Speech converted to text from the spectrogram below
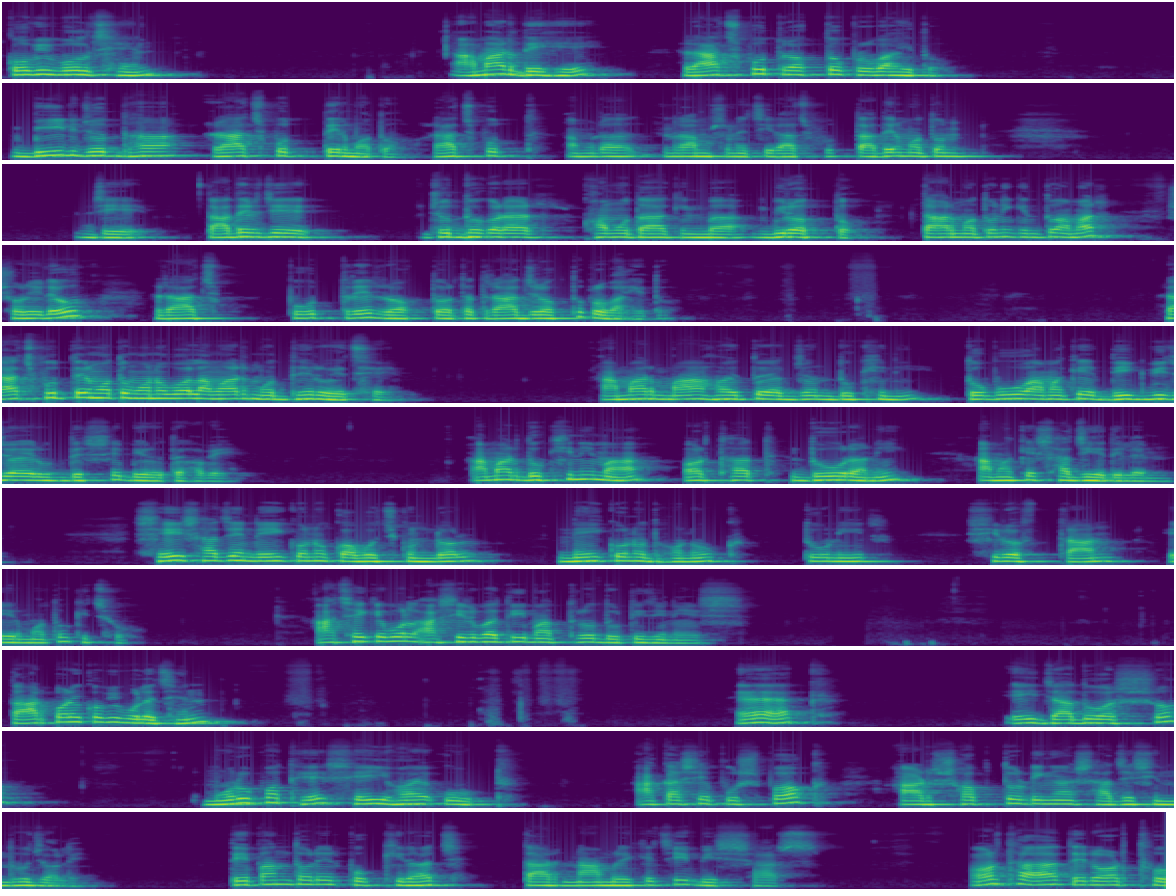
কবি বলছেন, আমার দেহে রাজপুত রক্ত প্রবাহিত বীর যোদ্ধা রাজপুতদের মতো রাজপুত, আমরা নাম শুনেছি রাজপুত, তাদের মতন যে, তাদের যে যুদ্ধ করার ক্ষমতা কিংবা বীরত্ব, তার মতনই কিন্তু আমার শরীরেও রাজপুত্রের রক্ত, অর্থাৎ রাজরক্ত প্রবাহিত। রাজপুতদের মতো মনোবল আমার মধ্যে রয়েছে। আমার মা হয়তো একজন দুঃখিনী তবুও আমাকে দিগ্বিজয়ের উদ্দেশ্যে বেরোতে হবে। আমার দুঃখিনী মা, অর্থাৎ দুয়োরানী, আমাকে সাজিয়ে দিলেন। সেই সাজে নেই কোনো কবচকুণ্ডল, নেই কোনো ধনুক তুনির শিরস্ত্রাণ, এর মতো কিছু। আছে কেবল আশীর্বাদী মাত্র দুটি জিনিস। তারপরে কবি বলেছেন, এক এই জাদু অশ্ব মরুপথে সেই হয় উট। আকাশে পুষ্পক আর সপ্তডিঙা সাজে সিন্ধু জলে। তেপান্তরের পক্ষীরাজ তার নাম রেখেছি বিশ্বাস। অর্থাৎ এর অর্থ,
